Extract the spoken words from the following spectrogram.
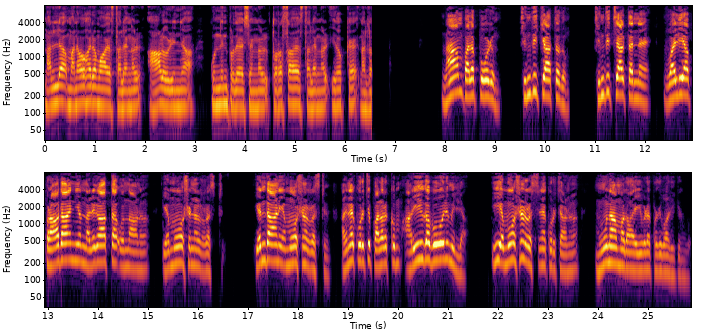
നല്ല മനോഹരമായ സ്ഥലങ്ങൾ ആളൊഴിഞ്ഞ കുന്നിൻ പ്രദേശങ്ങൾ തുറസായ സ്ഥലങ്ങൾ ഇതൊക്കെ നല്ല നാം പലപ്പോഴും ചിന്തിക്കാത്തതും ചിന്തിച്ചാൽ തന്നെ വലിയ പ്രാധാന്യം നൽകാത്ത ഒന്നാണ് എമോഷണൽ റെസ്റ്റ് എന്താണ് എമോഷണൽ റെസ്റ്റ് അതിനെക്കുറിച്ച് പലർക്കും അറിയുക പോലുമില്ല. ഈ എമോഷണൽ റെസ്റ്റിനെ കുറിച്ചാണ് മൂന്നാമതായി ഇവിടെ പ്രതിപാദിക്കുന്നത്.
